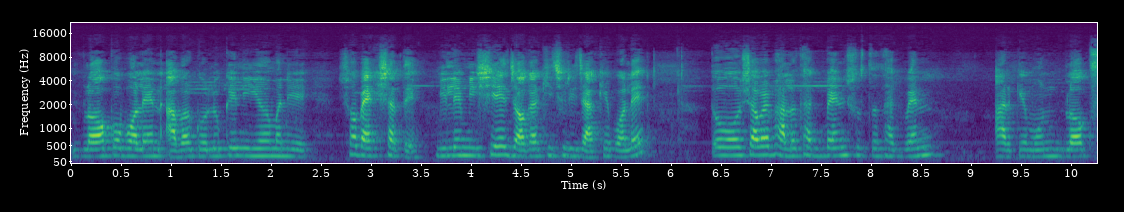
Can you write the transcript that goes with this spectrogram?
ব্লগও বলেন, আবার গোলুকে নিয়ে মানে সব একসাথে, মিলেমিশে জগা খিচুড়ি যাকে বলে। তো সবাই ভালো থাকবেন, সুস্থ থাকবেন। আর কেমন ব্লগস,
